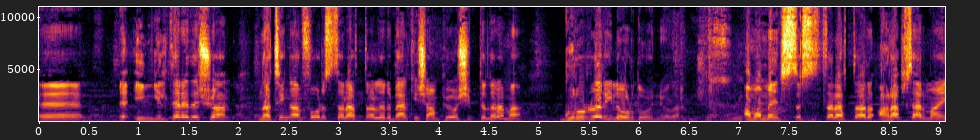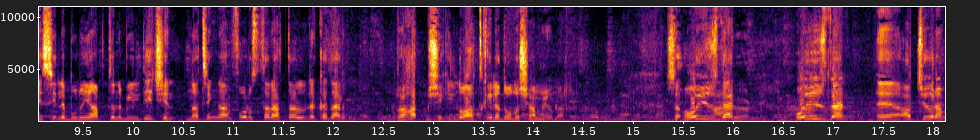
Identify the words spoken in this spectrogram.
E, e, İngiltere'de şu an Nottingham Forest taraftarları belki şampiyonşipteler ama gururlarıyla orada oynuyorlar. Ama Manchester City taraftarı Arap sermayesiyle bunu yaptığını bildiği için Nottingham Forest taraftarları kadar rahat bir şekilde o atkıyla dolaşamıyorlar. İşte o yüzden o yüzden e, atıyorum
